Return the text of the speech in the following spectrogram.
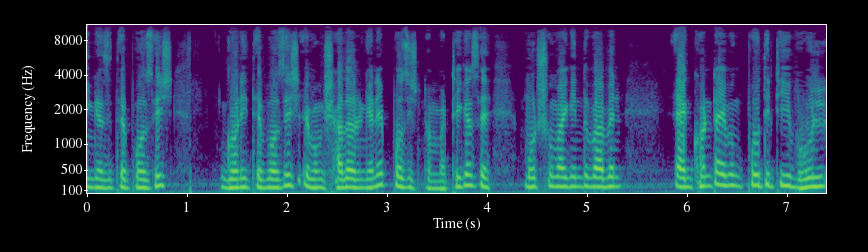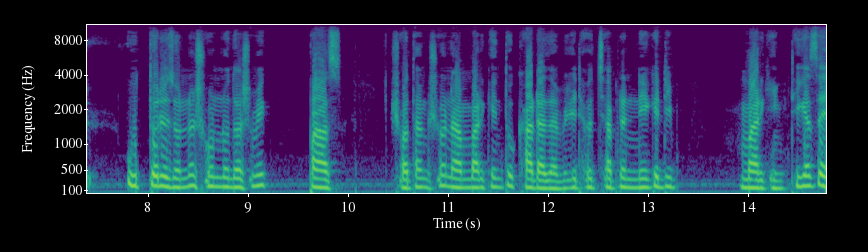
ইংরেজিতে পঁচিশ, গণিতে পঁচিশ এবং সাধারণ জ্ঞানে পঁচিশ নম্বর, ঠিক আছে? মোট সময় কিন্তু পাবেন এক ঘণ্টা এবং প্রতিটি ভুল উত্তরের জন্য শূন্য দশমিক পাঁচ শতাংশ নাম্বার কিন্তু কাটা যাবে। এটা হচ্ছে আপনার নেগেটিভ মার্কিং ঠিক আছে?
